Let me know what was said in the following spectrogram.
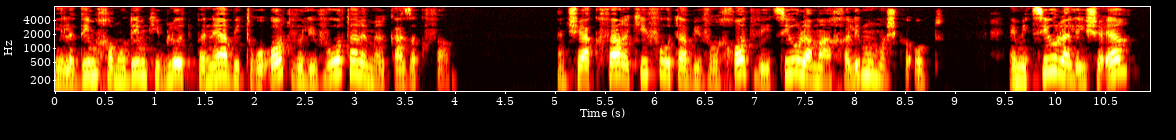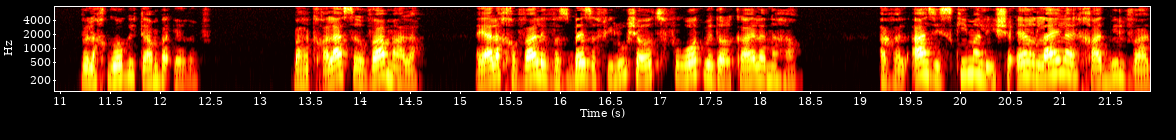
ילדים חמודים קיבלו את פניה בתרועות וליוו אותה למרכז הכפר. אנשי הכפר הקיפו אותה בברכות והציעו לה מאכלים ומשקאות. הם הציעו לה להישאר ולחגוג איתם בערב. בהתחלה סירבה מעלה, היה לה חבל לבזבז אפילו שעות ספורות בדרכה אל הנהר. אבל אז הסכימה להישאר לילה אחד בלבד,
